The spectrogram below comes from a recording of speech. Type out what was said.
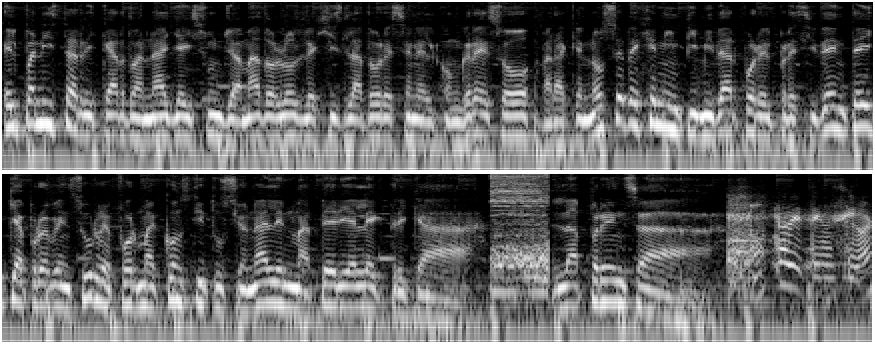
El panista Ricardo Anaya hizo un llamado a los legisladores en el Congreso para que no se dejen intimidar por el presidente y que aprueben su reforma constitucional en materia eléctrica. La prensa. Esta detención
